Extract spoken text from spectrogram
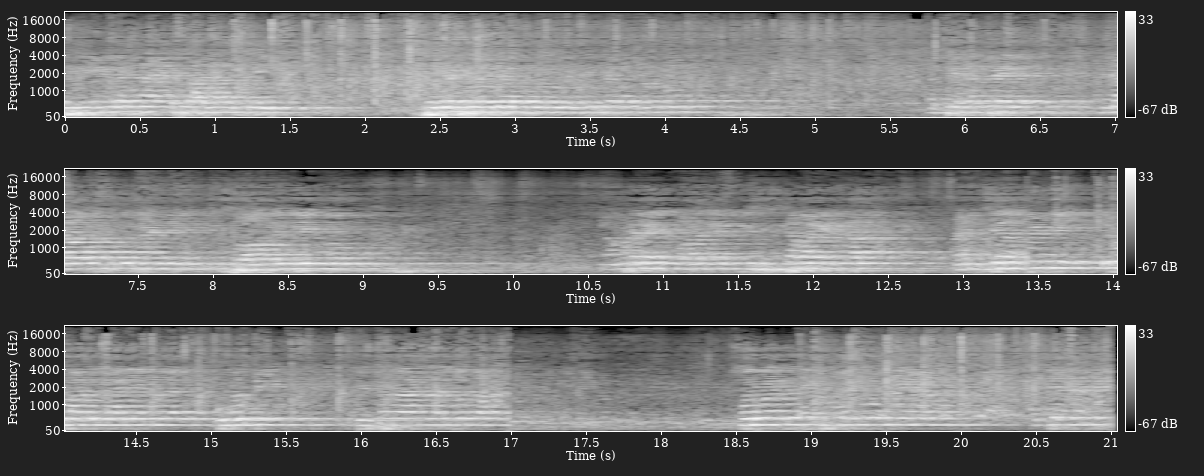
പ്രിയങ്കരനായ സ്ഥാനാർത്ഥി അദ്ദേഹത്തെ എല്ലാവർക്കും വേണ്ടി സ്വാഗതം ചെയ്യുന്നു. നമ്മുടെ വളരെ വിശിഷ്ടമായിട്ടുള്ള അഞ്ച് വേണ്ടി ഒരുപാട് കാര്യങ്ങൾ ഉണർത്തി വിശദമായി നൽകുന്ന അദ്ദേഹത്തെ.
